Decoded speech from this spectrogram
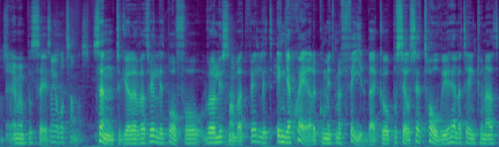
Alltså, Ja men precis. man jobbar tillsammans. Sen tycker jag det har varit väldigt bra för våra lyssnare har varit väldigt engagerade, kommit med feedback och på så sätt har vi ju hela tiden kunnat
